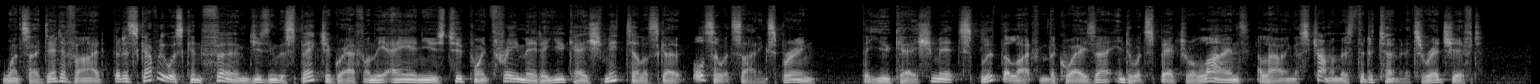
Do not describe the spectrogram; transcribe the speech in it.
Once identified, the discovery was confirmed using the spectrograph on the ANU's 2.3 metre UK Schmidt telescope, also at Siding Spring. The UK Schmidt split the light from the quasar into its spectral lines, allowing astronomers to determine its redshift.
